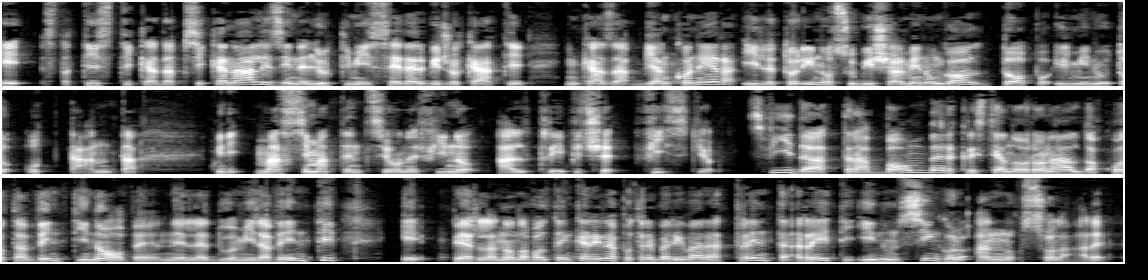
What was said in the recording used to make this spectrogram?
E statistica da psicanalisi, negli ultimi sei derby giocati in casa bianconera, il Torino subisce almeno un gol dopo il minuto 80. Quindi massima attenzione fino al triplice fischio. Sfida tra bomber Cristiano Ronaldo a quota 29 nel 2020 e per la nona volta in carriera potrebbe arrivare a 30 reti in un singolo anno solare.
